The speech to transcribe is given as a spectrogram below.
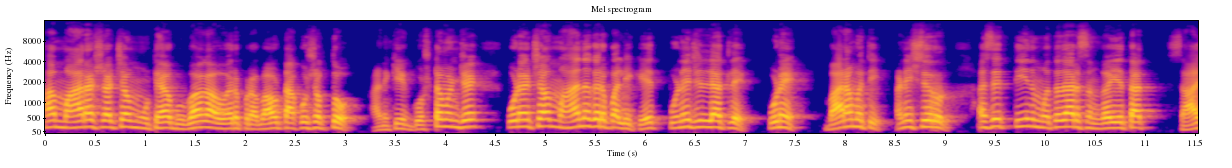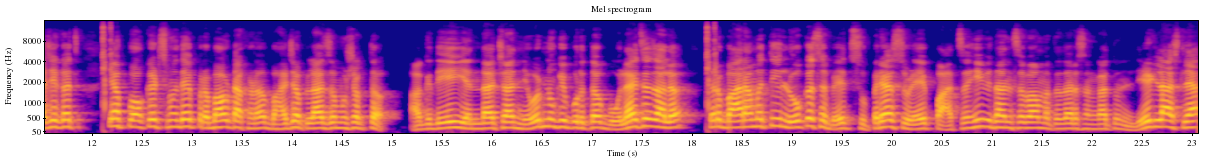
हा महाराष्ट्राच्या मोठ्या भूभागावर प्रभाव टाकू शकतो. आणखी एक गोष्ट म्हणजे पुण्याच्या महानगरपालिकेत पुणे जिल्ह्यातले पुणे बारामती आणि शिरूर असे तीन मतदारसंघ येतात. साहजिकच या पॉकेट्समध्ये प्रभाव टाकणं भाजपला जमू शकतं. अगदी यंदाच्या निवडणुकीपुरतं बोलायचं झालं तर बारामती लोकसभेत सुप्रिया सुळे पाचही विधानसभा मतदारसंघातून लीडला असल्या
